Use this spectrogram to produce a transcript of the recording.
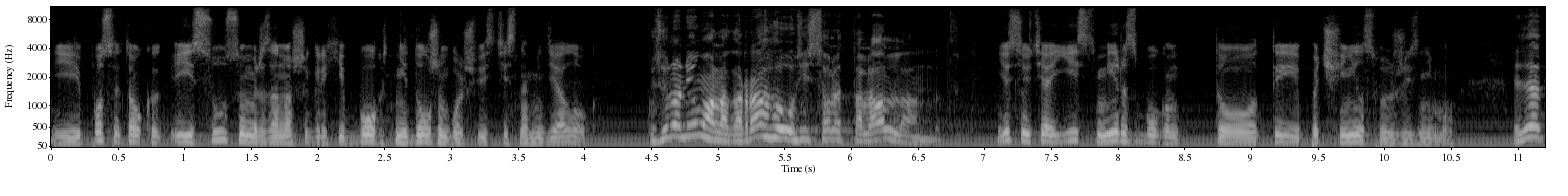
И после того, как Иисус умер за наши грехи, Бог не должен больше вести с нами диалог. Kui sul on Jumalaga rahu, siis sa oled talle alla andnud. Если у тебя есть мир с Богом, то ты подчинил свою жизнь Ему. ja tead,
